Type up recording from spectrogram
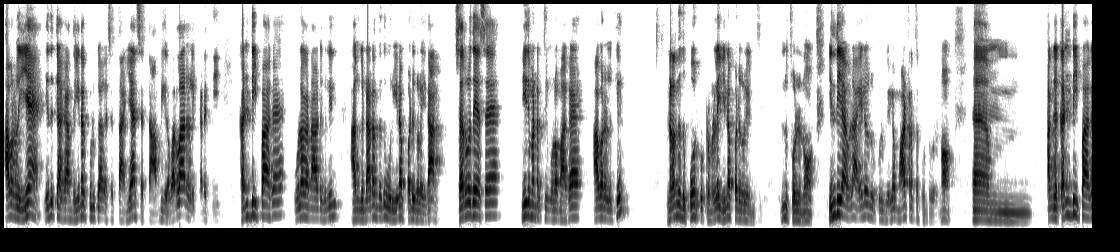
அவர்கள் ஏன் எதுக்காக அந்த இனக்குழுக்காக செத்தான் ஏன் செத்தான் அப்படிங்கிற வரலாறுகளை கடத்தி கண்டிப்பாக உலக நாடுகளில் அங்கு நடந்தது ஒரு இனப்படுகொலை தான் சர்வதேச நீதிமன்றத்தின் மூலமாக அவர்களுக்கு நடந்தது போர்க்குற்றம் இல்லை இனப்படுகொலை இன்னும் சொல்லணும். இந்தியாவில் அயலுறவு கொள்கையில் மாற்றத்தை கொண்டு வரணும். அங்கே கண்டிப்பாக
